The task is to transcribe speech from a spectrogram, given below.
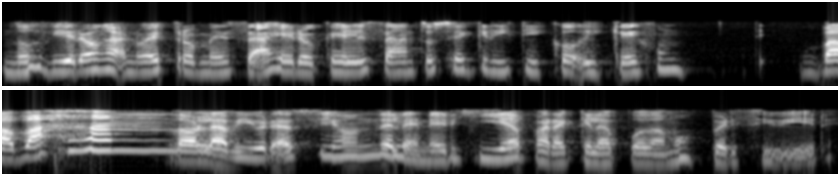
nos dieron a nuestro mensajero que es el santo secrístico y que es un va bajando la vibración de la energía para que la podamos percibir,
